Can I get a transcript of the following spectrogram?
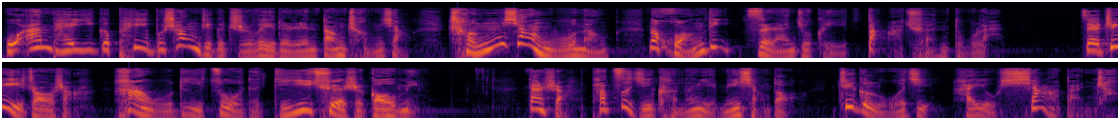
我安排一个配不上这个职位的人当丞相，丞相无能，那皇帝自然就可以大权独揽。在这一招上，汉武帝做的的确是高明，但是啊，他自己可能也没想到这个逻辑还有下半场。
